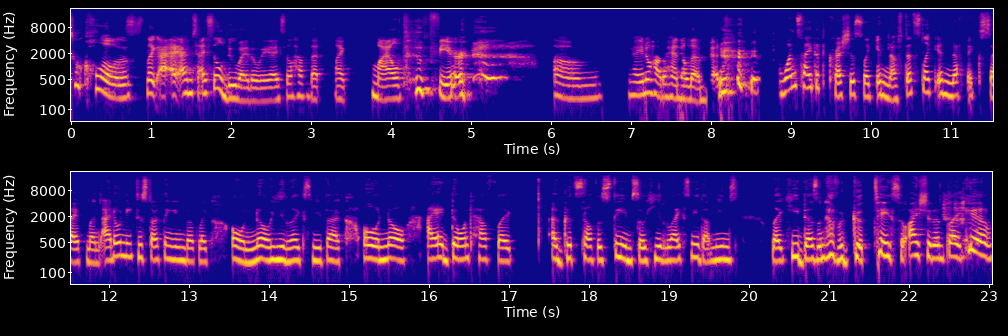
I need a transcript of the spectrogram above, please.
too close. Like I, I, I'm, I still do, by the way. I still have that like mild fear. Um, I know how to handle that better. One-sided crush is like enough. That's like enough excitement. I don't need to start thinking about like, oh no, he likes me back. Oh no, I don't have like a good self-esteem, so he likes me. That means like he doesn't have a good taste, so I shouldn't like him.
